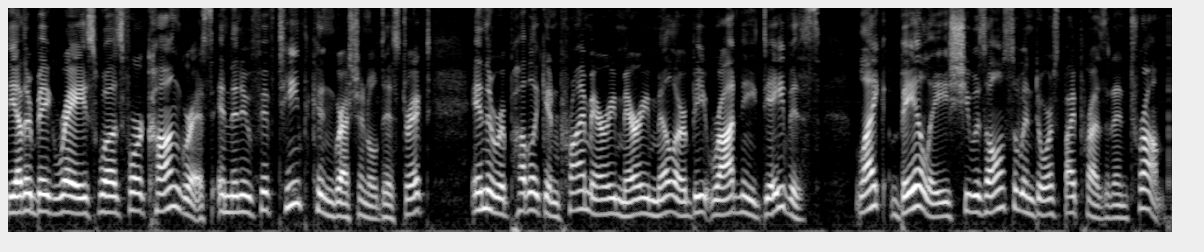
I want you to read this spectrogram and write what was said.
The other big race was for Congress in the new 15th congressional district. In the Republican primary, Mary Miller beat Rodney Davis. Like Bailey, she was also endorsed by President Trump.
